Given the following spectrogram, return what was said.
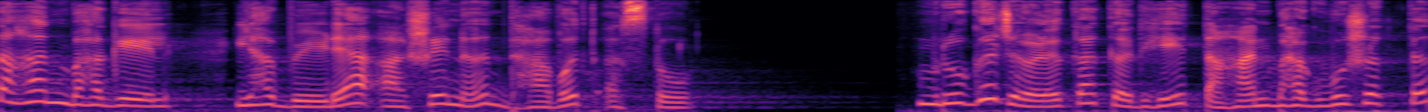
तहान भागेल ह्या वेड्या आशेनं धावत असतो. मृगजळ का कधी तहान भागवू शकतं?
